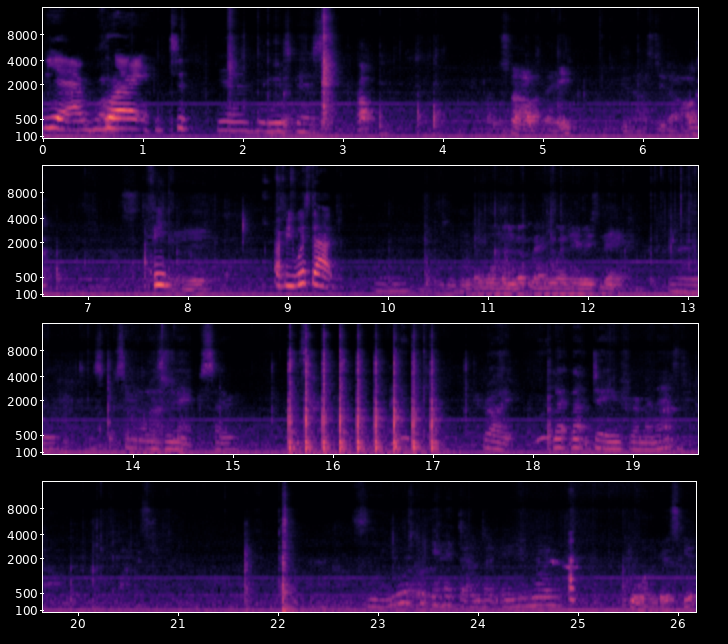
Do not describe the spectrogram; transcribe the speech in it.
Yeah, right. Yeah, it always goes. Oh. Don't snarl at me, you nasty dog. Effie, You Effie, where's Dad? Don't want me looking anywhere near his neck. No, he's got something on his neck, so. Right, let that do for a minute. So you always put your head down, don't you? You know. You want a biscuit?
